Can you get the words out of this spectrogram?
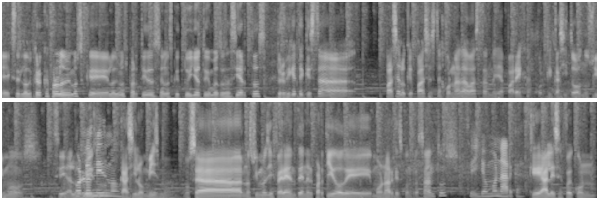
Ex- lo- creo que fueron los mismos que los mismos partidos en los que tú y yo tuvimos dos aciertos. Pero fíjate que esta, pase lo que pase, esta jornada va a estar media pareja, porque casi todos nos fuimos Sí, a lo Por lo mismo. mismo. casi lo mismo. O sea, nos fuimos diferente en el partido de Monarcas contra Santos, Sí, yo monarcas. que Ale se fue con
